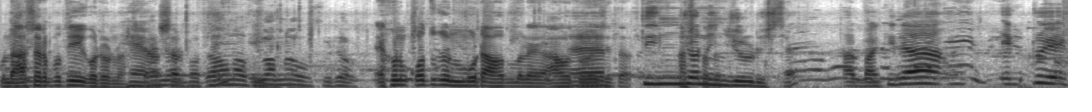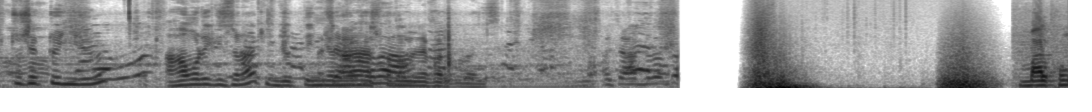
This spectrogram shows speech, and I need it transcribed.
মানে আসার পথে এই ঘটনা? হ্যাঁ আসার পথে এখন কতজন মোটা আহত মানে আহত আহ, হয়েছে? তিনজন হাসপাতালে? স্যার আর বাকিরা একটু একটু একটু ইনজুরি আহামরি কিছু না কিন্তু তিনজনের হাসপাতালে রেফার করা হয়েছে। মালখং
